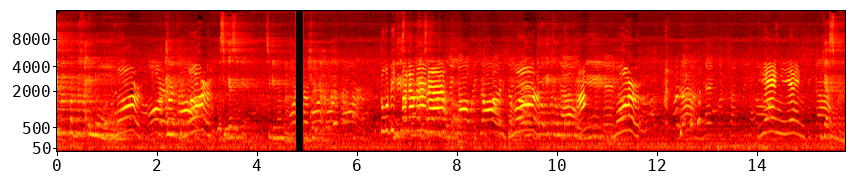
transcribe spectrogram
nakainom si ma'am pag nakainom? More! More! Ayun. More! Sige, sige. Sige, mama. Sure ka. Tubig pa lang yan ah! Ikaw, ikaw! More! Ikaw, ikaw daw Ha? kami. More! Yeng. Yeng, yeng! Ikaw. Yes, ma'am.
